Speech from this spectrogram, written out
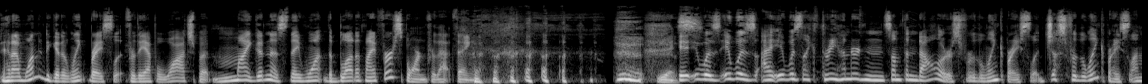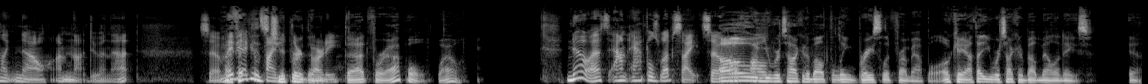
And I wanted to get a link bracelet for the Apple Watch, but my goodness, they want the blood of my firstborn for that thing. yes. It, it, was it was I, it was like three hundred and something dollars for the link bracelet, just for the link bracelet. I'm like, no, I'm not doing that. So maybe I, I can find a third party. That for Apple. Wow. No, that's on Apple's website. So, oh, I'll, I'll, you were talking about the Link bracelet from Apple. Okay, I thought you were talking about Milanese. Yeah.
